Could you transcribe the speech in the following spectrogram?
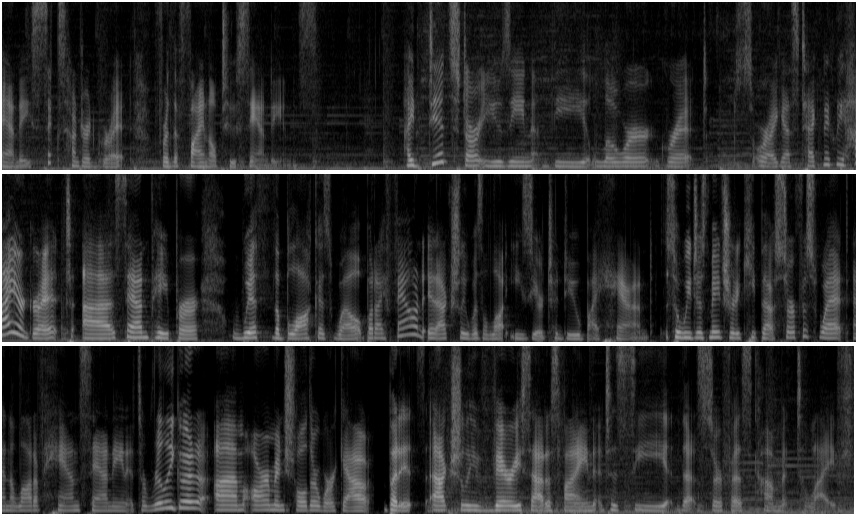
and a 600 grit for the final two sandings. I did start using the lower grit or I guess technically higher grit uh, sandpaper with the block as well, but I found it actually was a lot easier to do by hand. So we just made sure to keep that surface wet and a lot of hand sanding. It's a really good um, arm and shoulder workout, but it's actually very satisfying to see that surface come to life.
